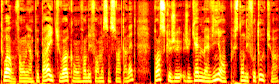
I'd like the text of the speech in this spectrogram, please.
toi, enfin on est un peu pareil, tu vois, quand on vend des formations sur Internet, pense que je, je gagne ma vie en postant des photos, tu vois.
